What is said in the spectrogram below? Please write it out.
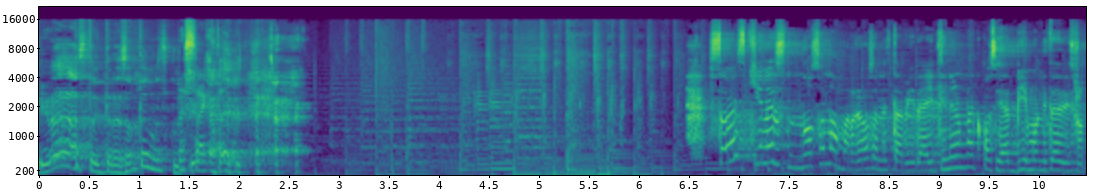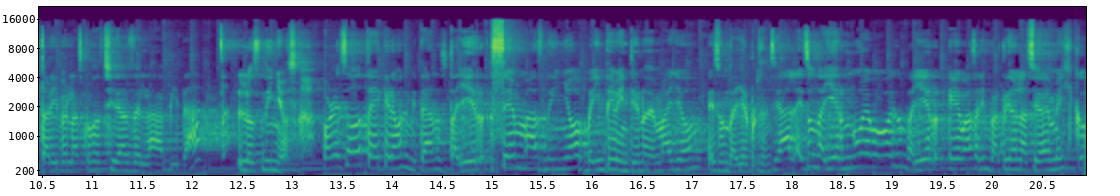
Mira, hasta interesante me escuché. Exacto. ¿Sabes quiénes no son amargados en esta vida y tienen una capacidad bien bonita de disfrutar y ver las cosas chidas de la vida, los niños. Por eso te queremos invitar a nuestro taller Sé Más Niño 20 y 21 de mayo. Es un taller presencial, es un taller nuevo, es un taller que va a ser impartido en la Ciudad de México.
